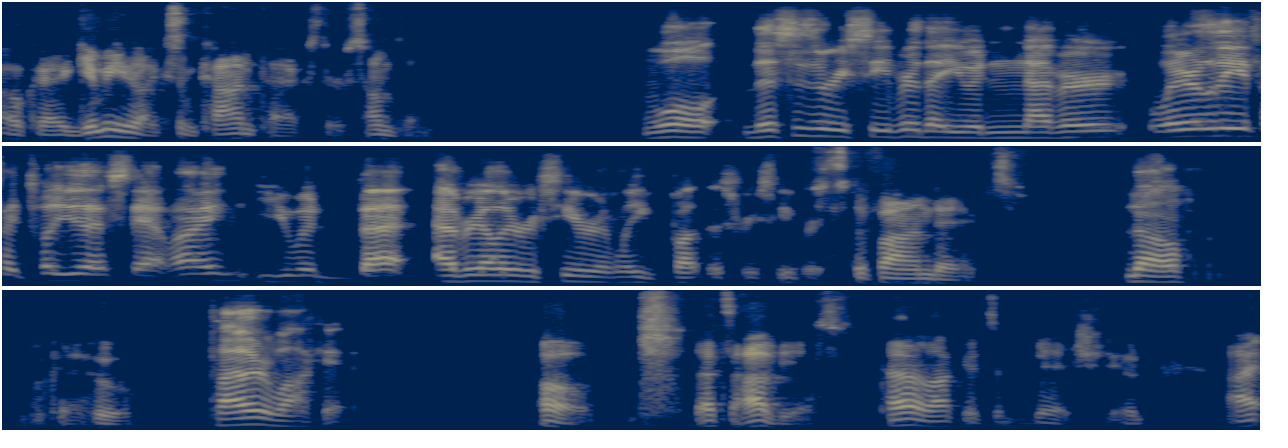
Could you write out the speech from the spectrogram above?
Okay, give me like some context or something. Well, this is a receiver that you would never. Literally, if I told you that stat line, you would bet every other receiver in league but this receiver. Stefon Diggs. No, Okay, who? Tyler Lockett. Oh, that's obvious. Tyler Lockett's a bitch, dude. I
